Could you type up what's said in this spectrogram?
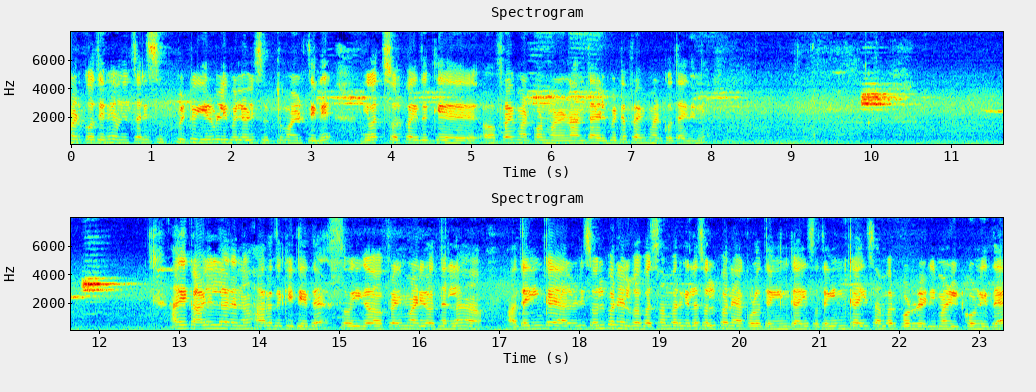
ಮಾಡ್ಕೋತೀನಿ. ಒಂದೊಂದ್ಸರಿ ಸುಟ್ಬಿಟ್ಟು ಈರುಳ್ಳಿ ಬೆಳ್ಳುಳ್ಳಿ ಸುಟ್ಟು ಮಾಡ್ತೀನಿ. ಇವತ್ತು ಸ್ವಲ್ಪ ಇದಕ್ಕೆ ಫ್ರೈ ಮಾಡ್ಕೊಂಡು ಮಾಡೋಣ ಅಂತ ಹೇಳ್ಬಿಟ್ಟು ಫ್ರೈ ಮಾಡ್ಕೋತಾ ಇದ್ದೀನಿ. ಹಾಗೆ ಕಾಳೆಲ್ಲ ನಾನು ಹಾರೋದಕ್ಕೆ ಇಟ್ಟಿದ್ದೆ. ಸೊ ಈಗ ಫ್ರೈ ಮಾಡಿರೋದನ್ನೆಲ್ಲ ತೆಂಗಿನಕಾಯಿ ಆಲ್ರೆಡಿ ಸ್ವಲ್ಪನೇ ಅಲ್ವಾ? ಬಸ್ ಸಾಂಬಾರಿಗೆಲ್ಲ ಸ್ವಲ್ಪನೇ ಹಾಕೊಳ್ಳೋ ತೆಂಗಿನಕಾಯಿ. ಸೊ ತೆಂಗಿನಕಾಯಿ, ಸಾಂಬಾರು ಪೌಡರ್ ರೆಡಿ ಮಾಡಿ ಇಟ್ಕೊಂಡಿದ್ದೆ.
